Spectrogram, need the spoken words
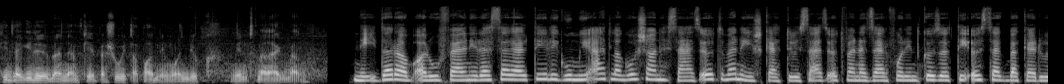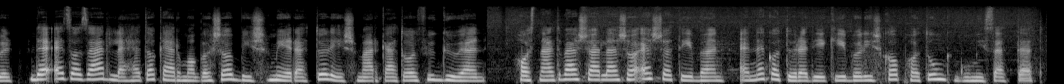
hideg időben nem képes úgy tapadni mondjuk, mint melegben. Négy darab alufelnire szerelt téli gumi átlagosan 150 és 250 ezer forint közötti összegbe kerül, de ez az ár lehet akár magasabb is mérettől és márkától függően. Használt vásárlása esetében ennek a töredékéből is kaphatunk gumiszettet.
